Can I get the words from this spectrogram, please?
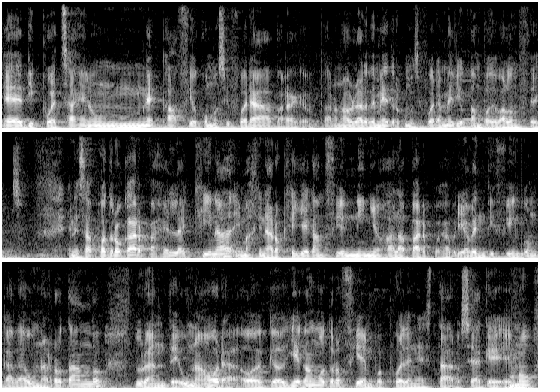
eh, dispuestas en un espacio como si fuera, para, para, no hablar de metros, como si fuera medio campo de baloncesto. En esas cuatro carpas en la esquina, imaginaros que llegan 100 niños a la par, pues habría 25 en cada una rotando durante una hora, o que llegan otros 100, pues pueden estar. O sea que hemos,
